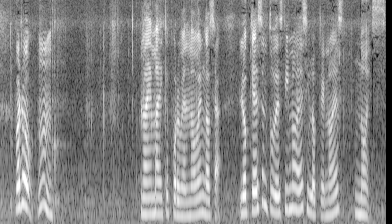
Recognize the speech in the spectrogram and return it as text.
Pero mm, no hay mal que por bien no venga, o sea, lo que es en tu destino es y lo que no es, no es.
